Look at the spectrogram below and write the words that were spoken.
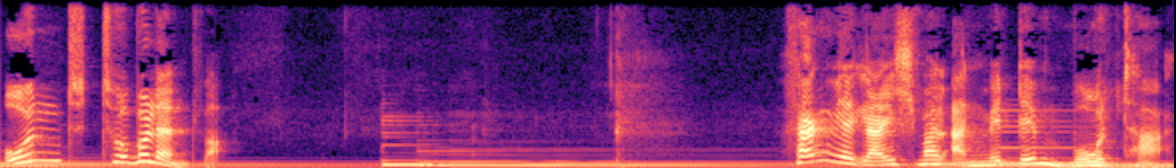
und turbulent war. Fangen wir gleich mal an mit dem Montag.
